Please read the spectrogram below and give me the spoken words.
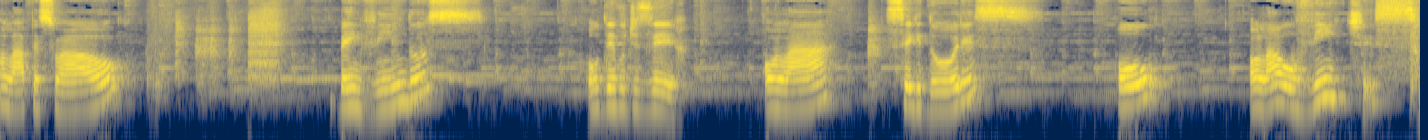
Olá, pessoal. Bem-vindos. Ou devo dizer, olá, seguidores. Ou olá, ouvintes.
